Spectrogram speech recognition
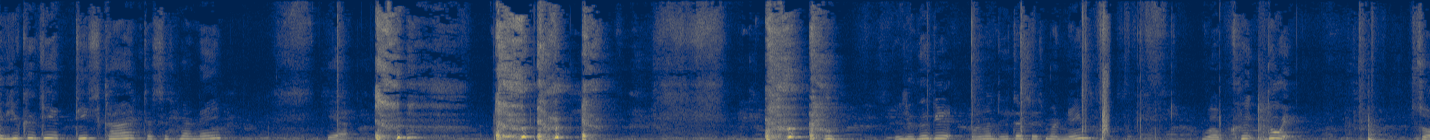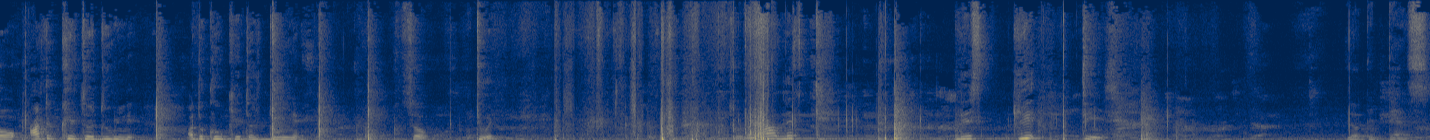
if you could get this kind, this is my name. Yeah. you could get one of these, this is my name. Well, could do it. So other kids are doing it. Other cool kids are doing it. So do it. So now let's let's get this. Look at this.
